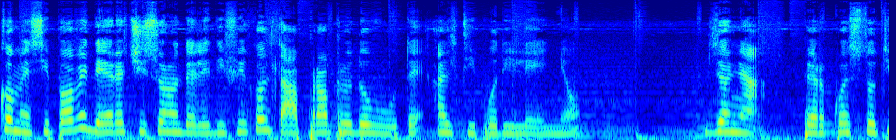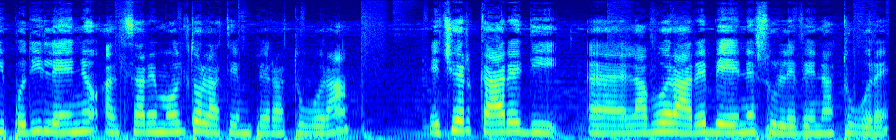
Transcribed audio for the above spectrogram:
come si può vedere ci sono delle difficoltà proprio dovute al tipo di legno. Bisogna per questo tipo di legno alzare molto la temperatura e cercare di eh, lavorare bene sulle venature.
